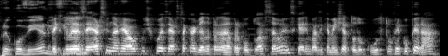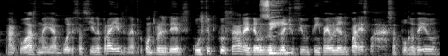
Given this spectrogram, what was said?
pro governo, Feito enfim, pelo né? exército e na real, tipo, o exército tá cagando pra, pra população, eles querem basicamente a todo custo recuperar a gosma e a bolha assassina pra eles, né? Pro controle deles. Custa o que custar, né? Então Sim. durante o filme, quem vai olhando parece, ah, essa porra veio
